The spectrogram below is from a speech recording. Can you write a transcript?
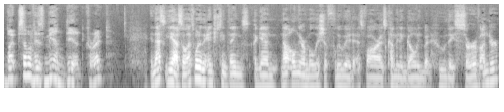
but some of his men did. Correct? And that's yeah, so that's one of the interesting things. Again, not only are militia fluid as far as coming and going, but who they serve under.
